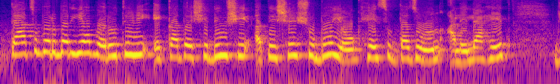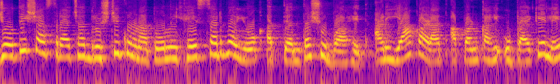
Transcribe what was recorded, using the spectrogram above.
त्याचबरोबर या वरुथिणी एकादशी दिवशी अतिशय शुभ योग हे सुद्धा जुळून आलेले आहेत. ज्योतिषशास्त्राच्या दृष्टिकोनातून हे सर्व योग अत्यंत शुभ आहेत आणि या काळात आपण काही उपाय केले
